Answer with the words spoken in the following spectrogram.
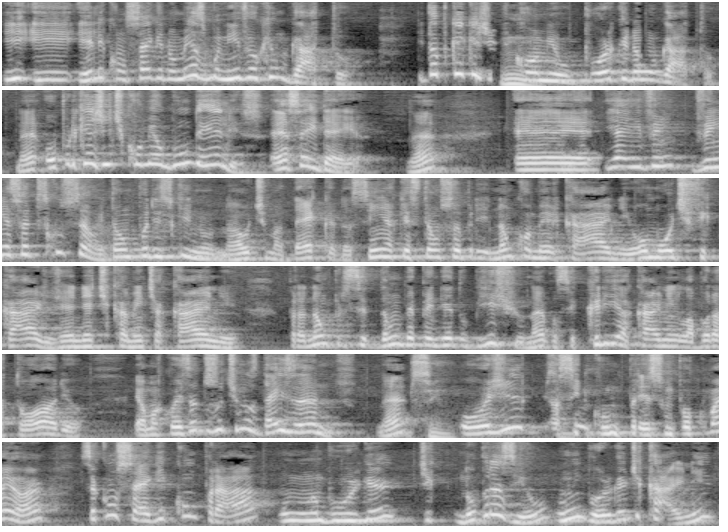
E, e, ele consegue no mesmo nível que um gato. Então, por que, que a gente hum. come o porco e não o gato, né? Ou porque a gente come algum deles? Essa é a ideia, né? É, e aí vem, vem essa discussão. Então, por isso que no, na última década, assim, a questão sobre não comer carne ou modificar geneticamente a carne para não, não depender do bicho, né? Você cria a carne em laboratório. É uma coisa dos últimos 10 anos, né? Sim. Hoje, Sim. assim, com um preço um pouco maior, você consegue comprar um hambúrguer de, no Brasil, um hambúrguer de carne,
